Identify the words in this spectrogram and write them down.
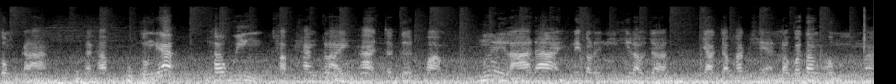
ตรงกลางนะครับ ตรงเนี้ยถ้าวิ่งขับทางไกลอาจจะเกิดความเมื่อยล้าได้ ในกรณีที่เราจะอยากจะพักแขนเราก็ต้องเอามือมา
